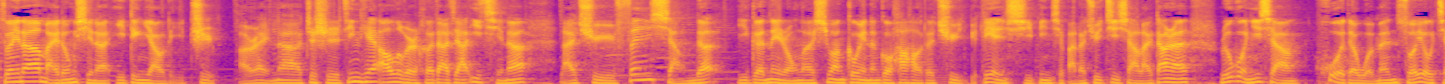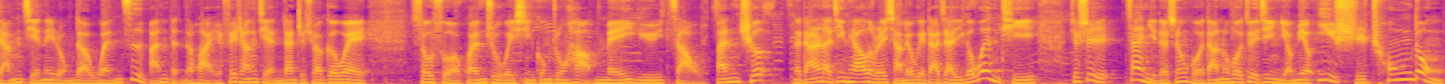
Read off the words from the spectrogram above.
所以呢，买东西呢一定要理智。All right，那这是今天 Oliver 和大家一起呢来去分享的一个内容呢，希望各位能够好好的去练习，并且把它去记下来。当然，如果你想获得我们所有讲解内容的文字版本的话，也非常简单，只需要各位搜索关注微信公众号“梅雨早班车”。那当然了，今天 Oliver 想留给大家一个问题，就是在你的生活当中或最近有没有一时冲动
